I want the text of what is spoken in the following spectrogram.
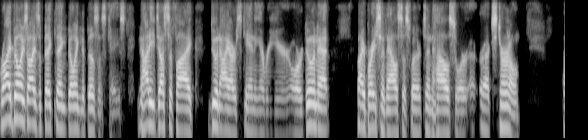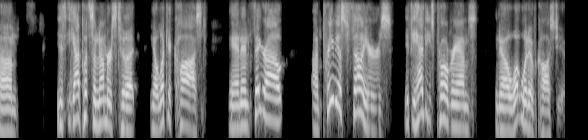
reliability is always a big thing, building the business case. You know, how do you justify doing IR scanning every year or doing that vibration analysis, whether it's in-house or, or external? Um, you, you got to put some numbers to it. You know, look at cost, and then figure out on previous failures if you had these programs. You know, what would have cost you?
